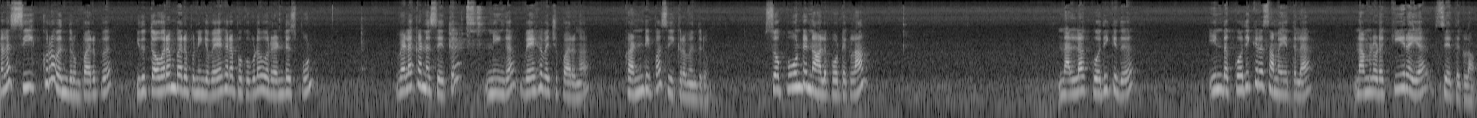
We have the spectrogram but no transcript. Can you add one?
நல்லா சீக்கிரம் வெந்துடும் பருப்பு. இது துவரம் பருப்பு நீங்கள் வேகிறப்பக்கு கூட ஒரு ரெண்டு ஸ்பூன். விளக்கெண்ணெய் சேர்த்து நீங்கள் வேக வச்சு பாருங்கள் கண்டிப்பாக சீக்கிரம் வந்துடும் ஸோ பூண்டு நாலு போட்டுக்கலாம். நல்லா கொதிக்குது. இந்த கொதிக்கிற சமயத்தில் நம்மளோட கீரையை சேர்த்துக்கலாம்.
